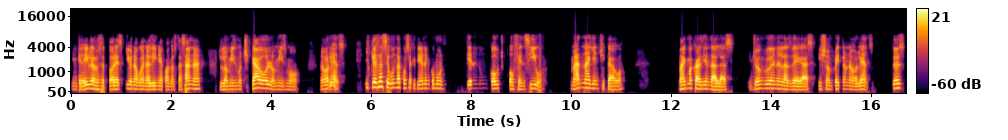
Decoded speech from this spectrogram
increíbles receptores y una buena línea cuando está sana. Lo mismo Chicago, lo mismo Nueva Orleans. ¿Y qué es la segunda cosa que tienen en común? Tienen un coach ofensivo. Matt Nagy en Chicago, Mike McCarthy en Dallas, John Gruden en Las Vegas y Sean Payton en Nueva Orleans. Entonces,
